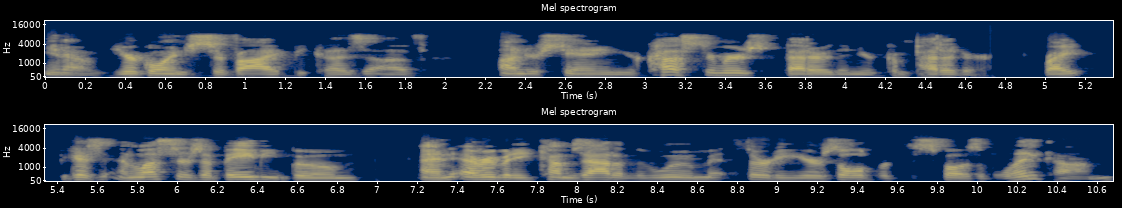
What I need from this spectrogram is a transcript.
you know, you're going to survive because of understanding your customers better than your competitor, right? Because unless there's a baby boom and everybody comes out of the womb at 30 years old with disposable income,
